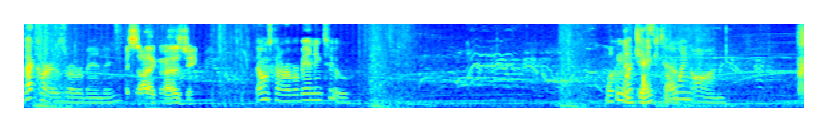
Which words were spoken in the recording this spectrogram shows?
That car is rubber banding. I saw that car. That was Jake. That one's kind of rubber banding too. Welcome What to is Janktown. going on?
